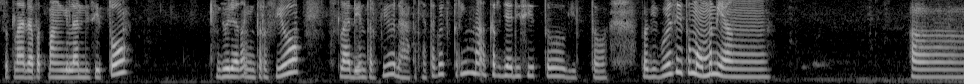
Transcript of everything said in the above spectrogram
Setelah dapat panggilan di situ gue datang interview setelah di interview nah ternyata gue terima kerja di situ gitu. Bagi gue sih itu momen yang uh,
